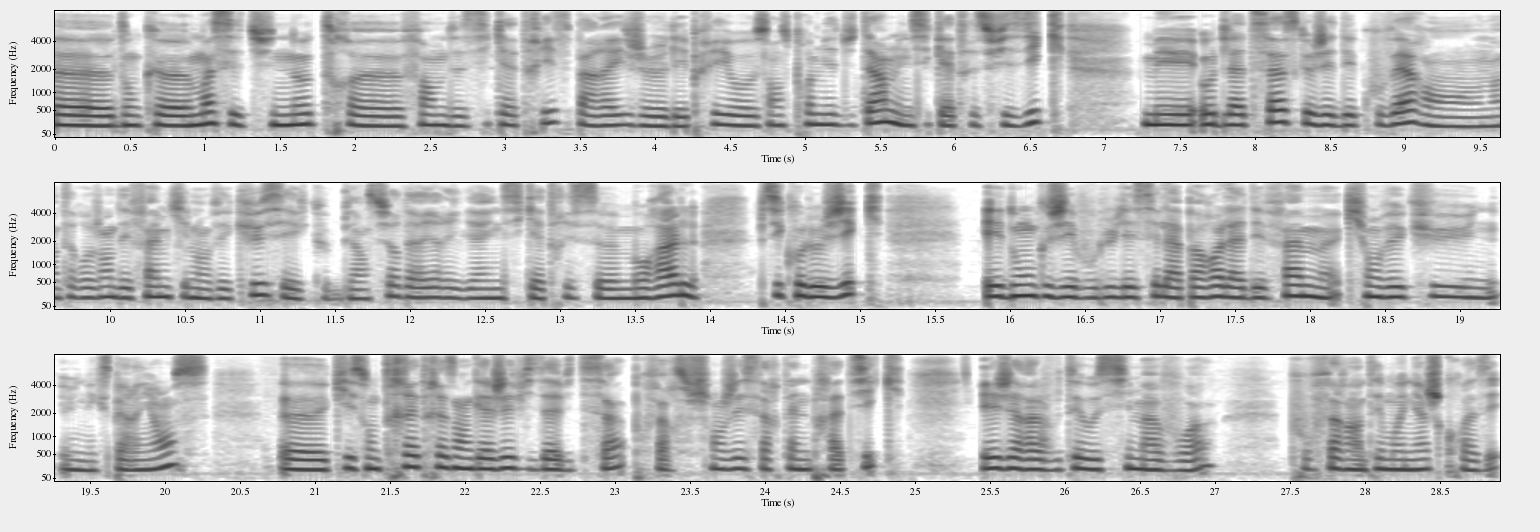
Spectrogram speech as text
Euh, donc euh, moi c'est une autre euh, forme de cicatrice. Pareil, je l'ai pris au sens premier du terme, une cicatrice physique. Mais au-delà de ça, ce que j'ai découvert en interrogeant des femmes qui l'ont vécu, c'est que bien sûr derrière il y a une cicatrice euh, morale, psychologique. Et donc j'ai voulu laisser la parole à des femmes qui ont vécu une, expérience, euh, qui sont très très engagées vis-à-vis de ça pour faire changer certaines pratiques. Et j'ai rajouté aussi ma voix pour faire un témoignage croisé.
